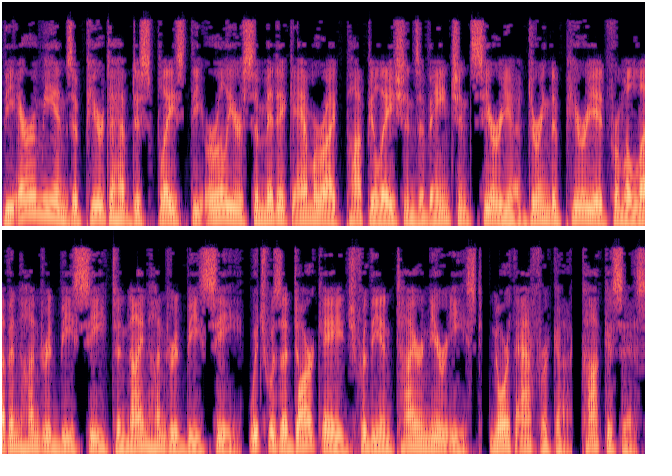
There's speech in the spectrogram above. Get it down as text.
The Arameans appear to have displaced the earlier Semitic Amorite populations of ancient Syria during the period from 1100 BC to 900 BC, which was a dark age for the entire Near East, North Africa, Caucasus,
